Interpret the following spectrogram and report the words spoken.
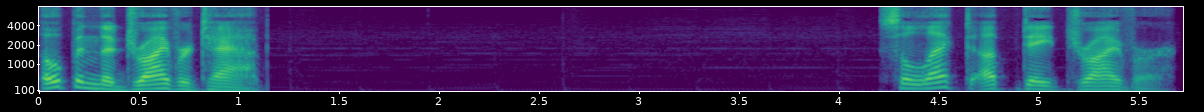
Open the Driver tab. Select Update Driver.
